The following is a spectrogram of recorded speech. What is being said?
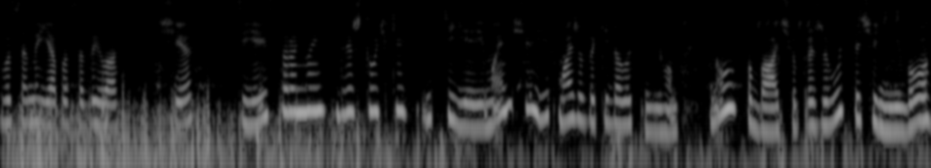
восени я посадила ще цієї сторони дві штучки і з тієї менші їх майже закидало снігом. Ну, побачу, приживуться чи ні, бо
